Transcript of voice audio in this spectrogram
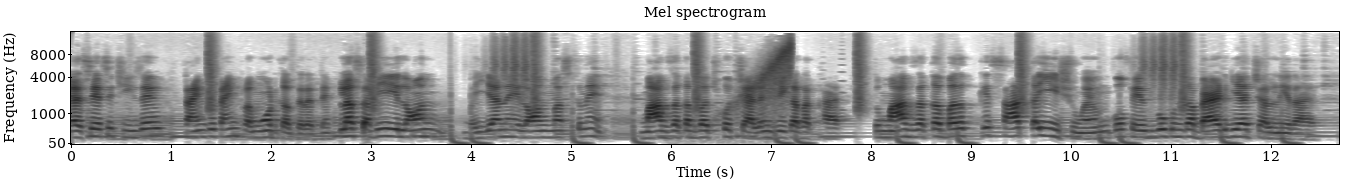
ऐसे, ऐसी चीज़ें टाइम टू टाइम प्रमोट करते रहते हैं। प्लस अभी इलॉन भैया ने इलॉन मस्क ने मार्क जकरबर्ग को चैलेंज भी कर रखा है। तो मार्क जकरबर्ग के साथ कई इशू हैं, उनको फेसबुक उनका बैठ गया, चल नहीं रहा है।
